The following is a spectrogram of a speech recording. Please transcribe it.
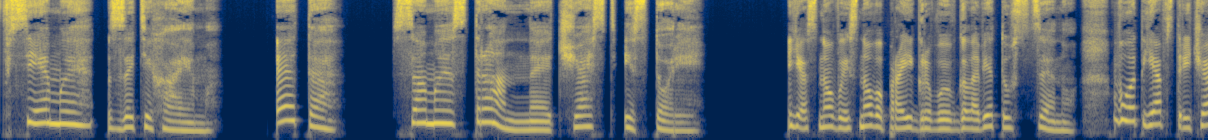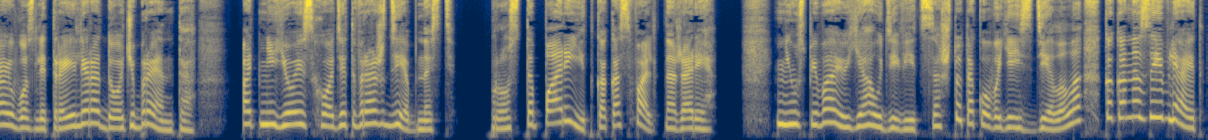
Все мы затихаем. Это самая странная часть истории. Я снова и снова проигрываю в голове ту сцену. Вот я встречаю возле трейлера дочь Брента. От нее исходит враждебность. Просто парит, как асфальт на жаре. Не успеваю я удивиться, что такого ей сделала, как она заявляет.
